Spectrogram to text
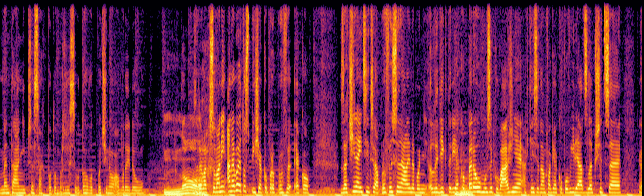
mentální přesah potom, protože si u toho odpočinou a odejdou no. zrelaxovaný. A nebo je to spíš jako pro profi, jako začínající třeba profesionály nebo lidi, kteří jako hmm. berou muziku vážně a chtějí se tam fakt jako povídat, zlepšit se, uh,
